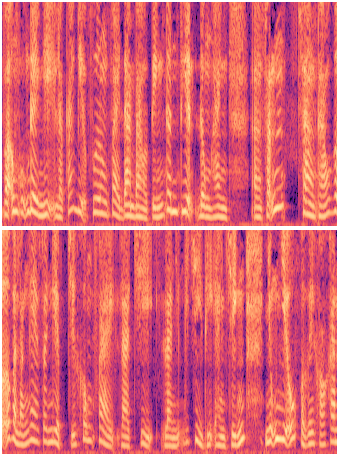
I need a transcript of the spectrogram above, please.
và ông cũng đề đề nghị là các địa phương phải đảm bảo tính thân thiện đồng hành à, sẵn sàng tháo gỡ và lắng nghe doanh nghiệp chứ không phải là chỉ là những cái chỉ thị hành chính nhũng nhiễu và gây khó khăn.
